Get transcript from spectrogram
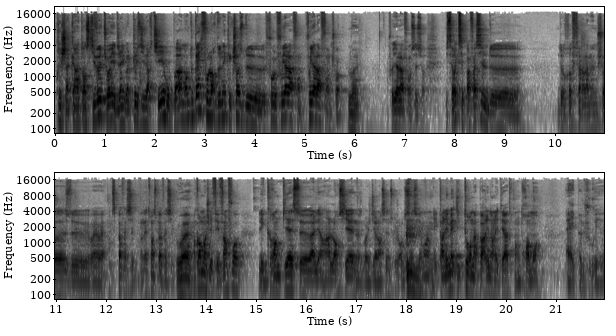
Après, chacun attend ce qu'il veut, tu vois. Il y a des gens, ils veulent que se divertir ou pas. Mais en tout cas, il faut leur donner quelque chose de. Il faut, faut y aller à fond. faut y aller à fond, tu vois. Ouais. faut y aller à fond, c'est sûr. Et c'est vrai que c'est pas facile de. de refaire la même chose. De... Ouais, ouais, c'est pas facile. Honnêtement, c'est pas facile. Ouais. Encore moi je l'ai fait 20 fois. Les grandes pièces euh, à l'an- à l'ancienne, moi je dis à l'ancienne parce qu'aujourd'hui ça se fait moins, mais quand les mecs ils tournent à Paris dans les théâtres pendant 3 mois, eh, ils peuvent jouer euh,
